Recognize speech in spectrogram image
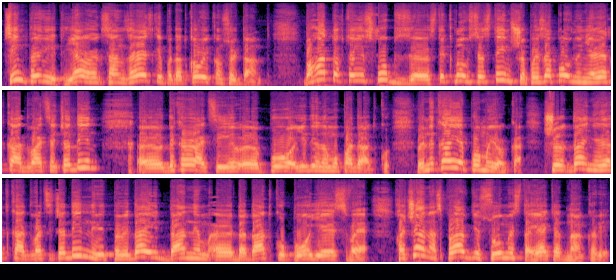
Всім привіт! Я Олександр Зарецький, податковий консультант. Багато хто із ФОП стикнувся з тим, що при заповненні рядка 21 е, декларації е, по єдиному податку виникає помилка, що дані рядка 21 не відповідають даним е, додатку по ЄСВ. Хоча насправді суми стоять однакові.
